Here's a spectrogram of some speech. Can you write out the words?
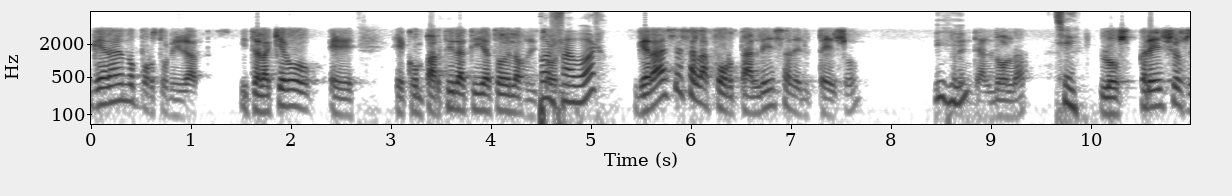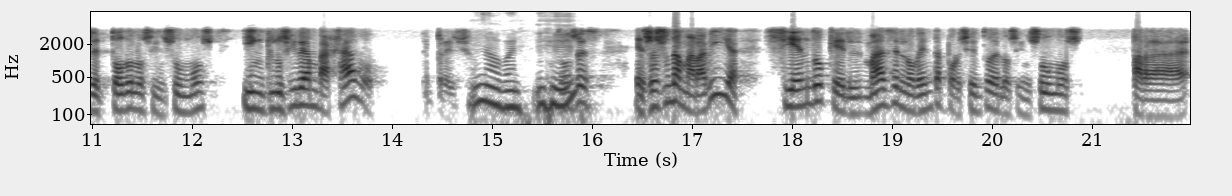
gran oportunidad y te la quiero eh, eh, compartir a ti y a todo el auditorio. Por favor. Gracias a la fortaleza del peso frente al dólar, los precios de todos los insumos inclusive han bajado de precio. No, bueno. Entonces, eso es una maravilla, siendo que el, más del 90% de los insumos para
